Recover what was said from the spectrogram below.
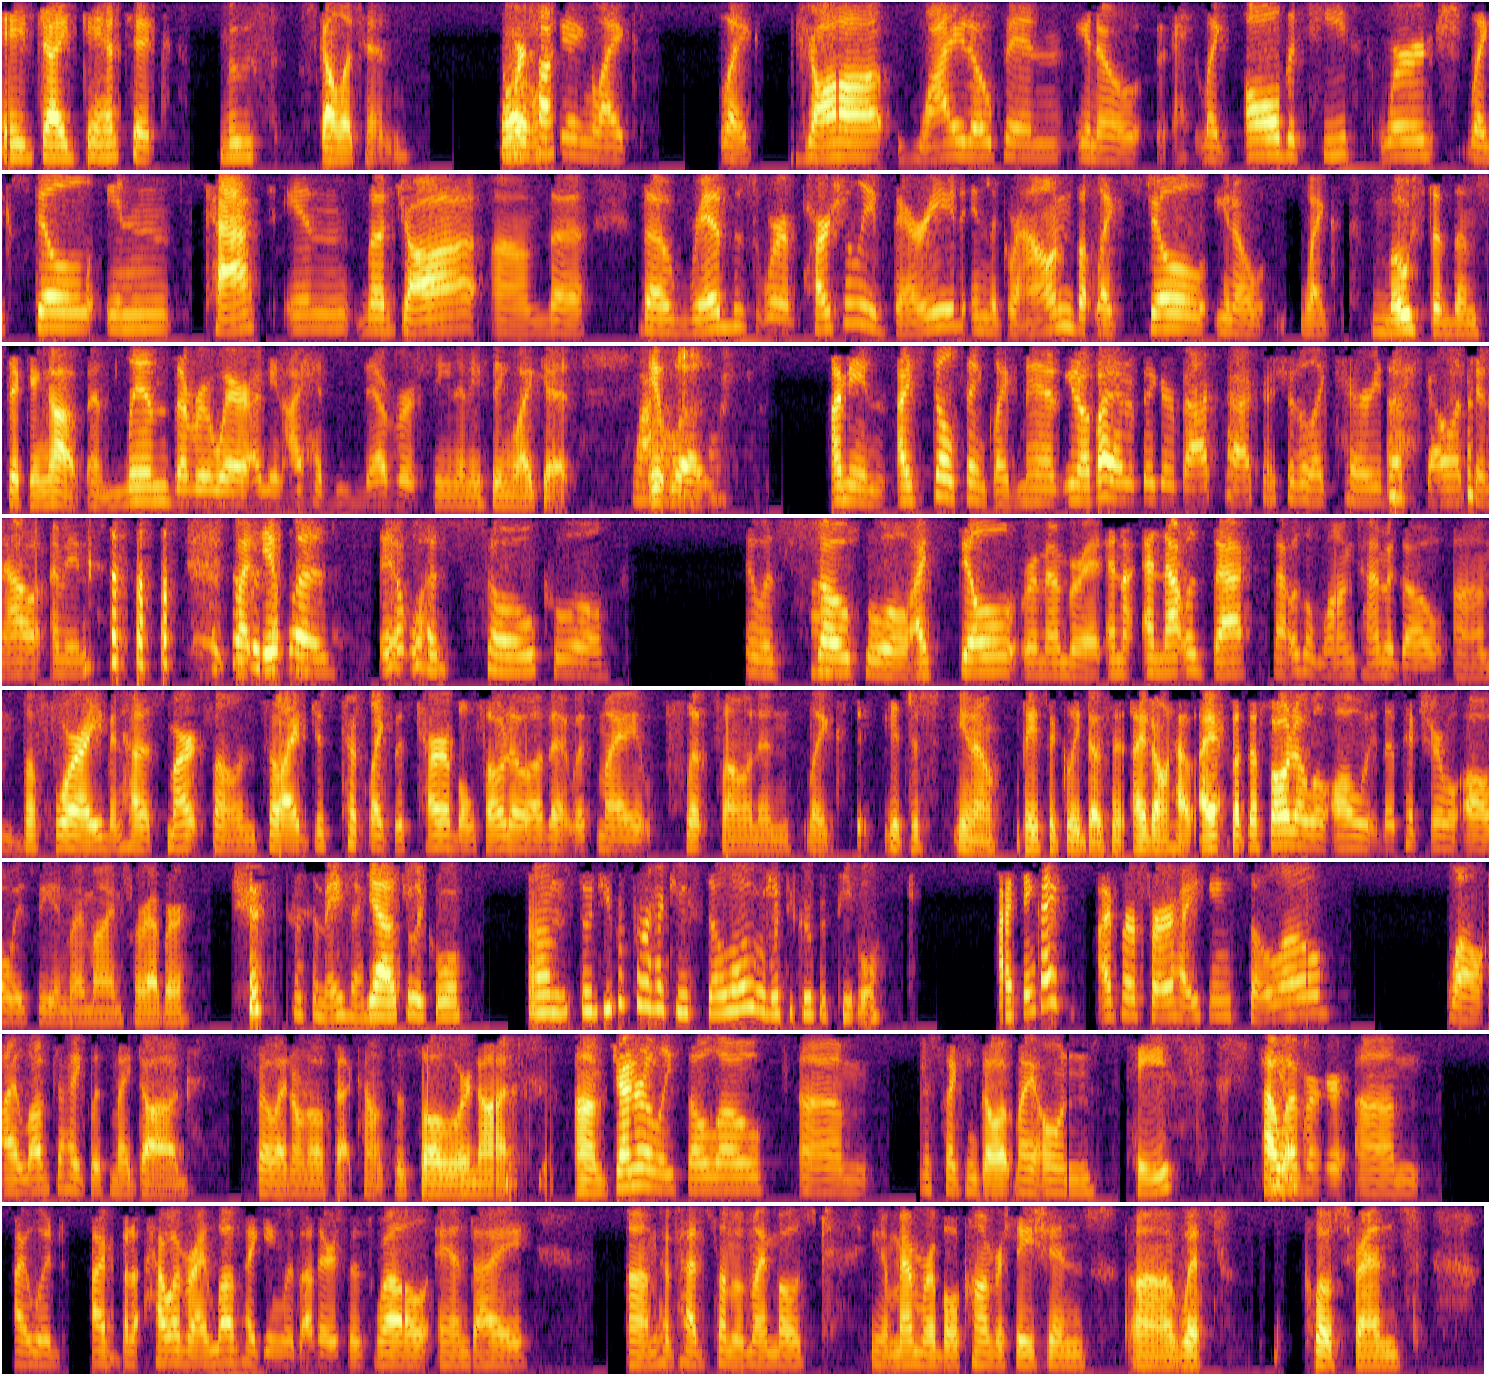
a gigantic moose skeleton. We're talking like like jaw wide open, you know, like all the teeth were like still intact in the jaw. Um the the ribs were partially buried in the ground but like still, you know, like most of them sticking up and limbs everywhere. I mean, I had never seen anything like it. Wow. It was I mean, I still think like, man, you know, if I had a bigger backpack, I should have like carried that skeleton out. I mean, but it was it was so cool. It was so cool. I still remember it, and and that was back that was a long time ago um before I even had a smartphone. So I just took like this terrible photo of it with my flip phone and like it just, you know, basically doesn't I don't have I but the photo will always the picture will always be in my mind forever. That's amazing. Yeah, that's really cool. Um so do you prefer hiking solo or with a group of people? I think I I prefer hiking solo. Well, I love to hike with my dog so I don't know if that counts as solo or not. Um, generally solo, um, just so I can go at my own pace. However, yeah. um, I would, I but however, I love hiking with others as well, and I um, have had some of my most, you know, memorable conversations uh, with close friends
